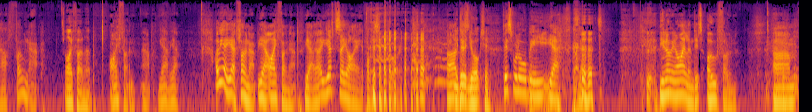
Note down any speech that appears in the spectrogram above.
Our phone app. iPhone app. iPhone app. Yeah, yeah. Oh, yeah, yeah, phone app. Yeah, iPhone app. Yeah, uh, you have to say I, obviously, before it. Uh, you do it in Yorkshire. this will all be, yeah. yeah. you know, in Ireland, it's O phone. Um,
